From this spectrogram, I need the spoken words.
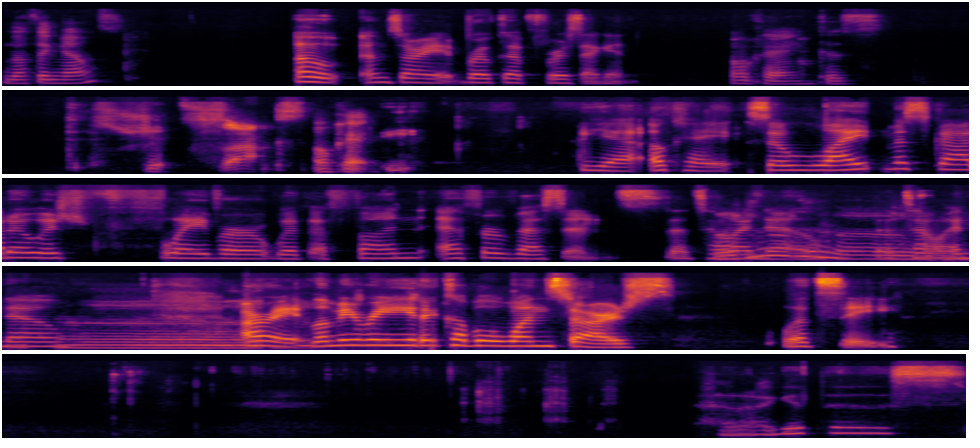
Nothing else. Oh, I'm sorry. It broke up for a second. Okay, because this shit sucks. Okay. Yeah. Okay. So light Moscato ish flavor with a fun effervescence. That's how I know. That's how I know. Mm. All right. Let me read a couple of one stars. Let's see. How do I get this?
